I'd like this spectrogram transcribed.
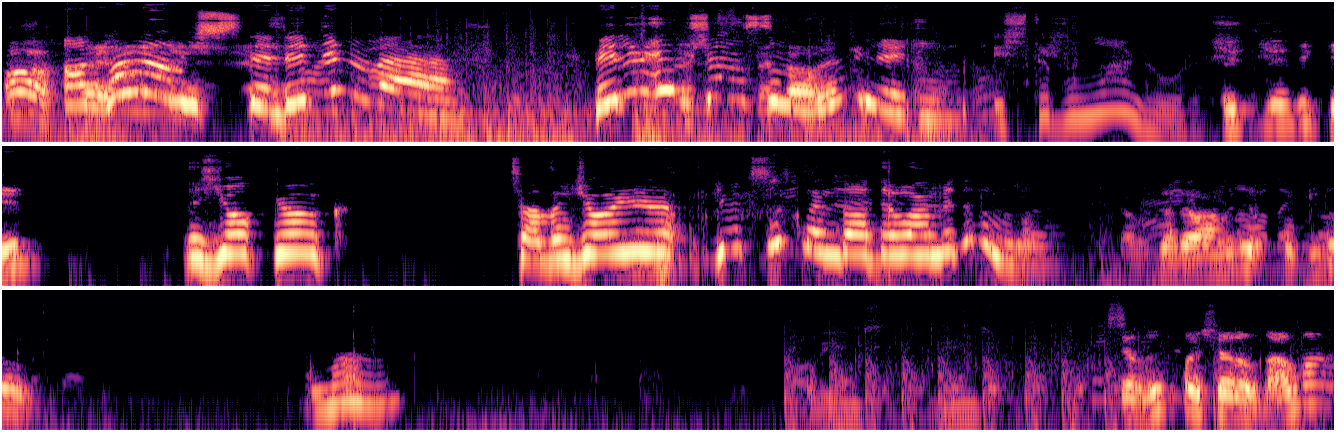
Ah be. Atamam işte dedim mi? Benim hep şansım böyle. İşte bunlarla uğraş. Sekizinci kill. Yok yok. Challenge oynayacaksın ben daha devam ederim zaman. Yalnızca devam ediyor. Sekiz oldu. Tamam. Alayım. Challenge başarıldı ama.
